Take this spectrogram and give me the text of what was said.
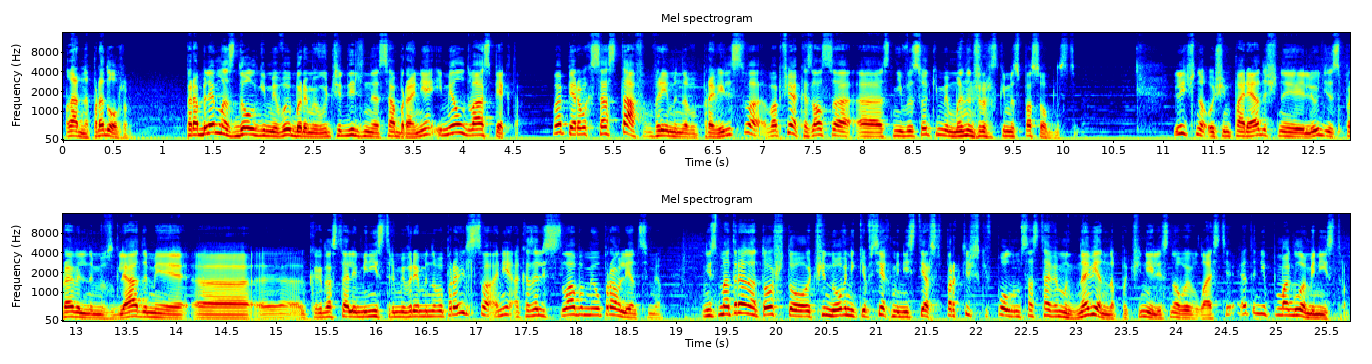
Ладно, продолжим. Проблема с долгими выборами в учредительное собрание имела два аспекта. Во-первых, состав Временного правительства вообще оказался э, с невысокими менеджерскими способностями. Лично очень порядочные люди с правильными взглядами, э, э, когда стали министрами Временного правительства, они оказались слабыми управленцами. Несмотря на то, что чиновники всех министерств практически в полном составе мгновенно подчинились новой власти, это не помогло министрам.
